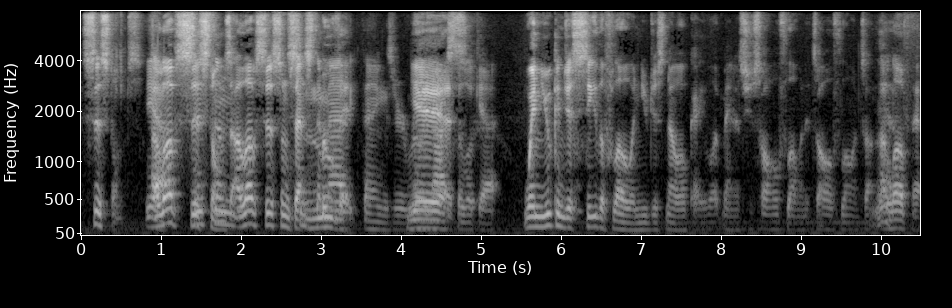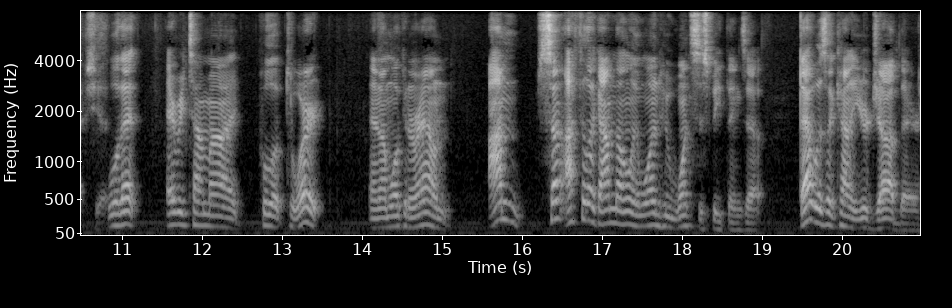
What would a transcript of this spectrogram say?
systems. Yeah, I love systems. system- I love systems that move it. Things are really Yes. nice to look at. when you can just see the flow and you just know, okay, look, man, it's just all flowing. It's all flowing. So I love that shit. Well, that every time I pull up to work and I'm looking around, I'm so I feel like I'm the only one who wants to speed things up. That was like kind of your job there.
